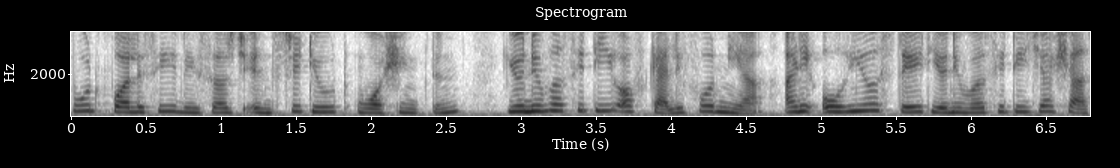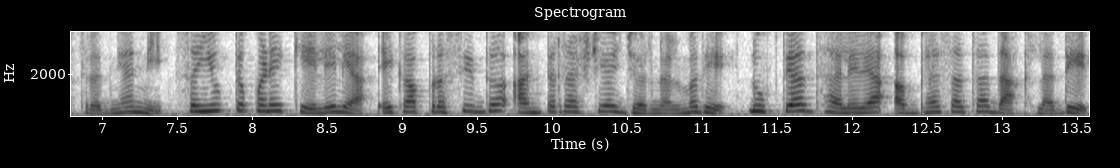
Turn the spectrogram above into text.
food policy research institute Washington university of California आणि ओहिओ स्टेट युनिव्हर्सिटीच्या शास्त्रज्ञांनी संयुक्तपणे केलेल्या एका प्रसिद्ध आंतरराष्ट्रीय जर्नलमध्ये नुकत्याच झालेल्या अभ्यासाचा दाखला देत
